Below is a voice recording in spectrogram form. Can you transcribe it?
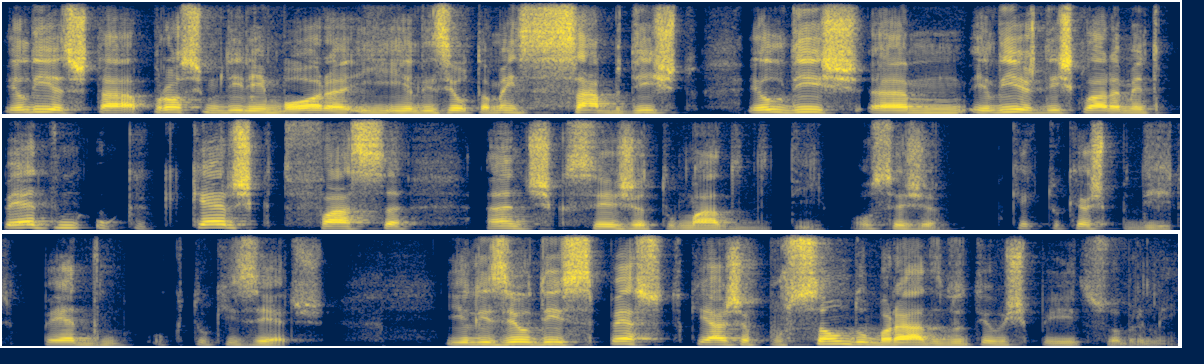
Elias está próximo de ir embora, e Eliseu também sabe disto, ele diz, um, Elias diz claramente: Pede-me o que queres que te faça antes que seja tomado de ti. Ou seja, o que é que tu queres pedir? Pede-me o que tu quiseres. E Eliseu disse: Peço-te que haja porção dobrada do teu espírito sobre mim.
